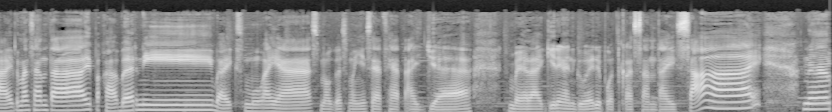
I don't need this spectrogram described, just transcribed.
Hai teman santai, apa kabar nih? Baik semua ya, semoga semuanya sehat-sehat aja. Kembali lagi dengan gue di podcast Santai Say. Nah,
